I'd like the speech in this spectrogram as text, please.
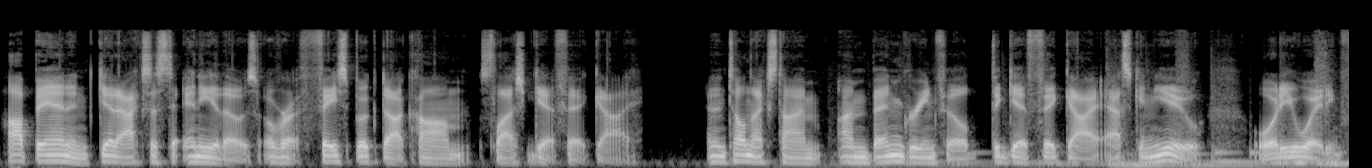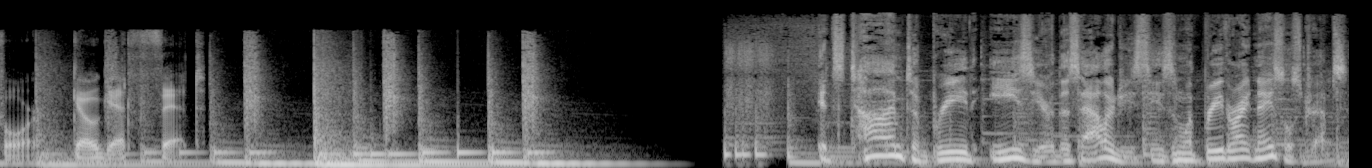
Hop in and get access to any of those over at facebook.com slash getfitguy. And until next time, I'm Ben Greenfield, the Get Fit guy, asking you, what are you waiting for? Go get fit. It's time to breathe easier this allergy season with Breathe Right nasal strips.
